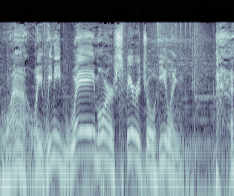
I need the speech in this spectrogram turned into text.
Wow, we we need way more spiritual healing. uh,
